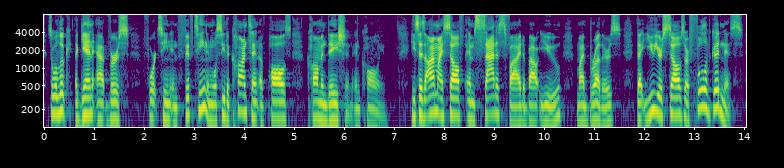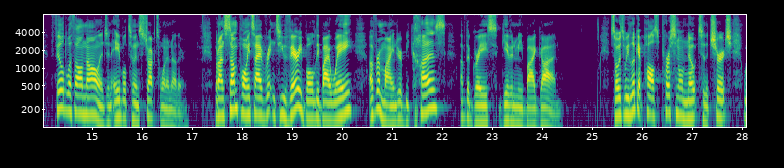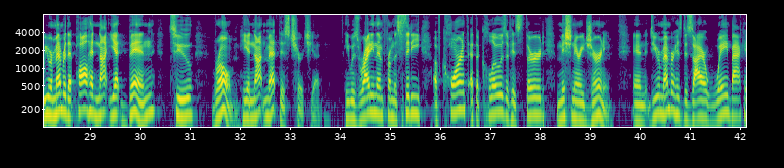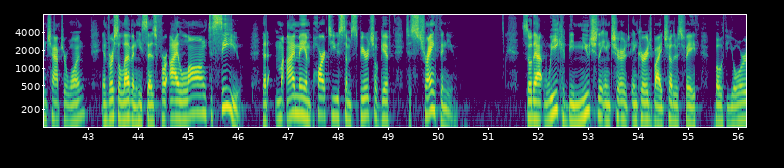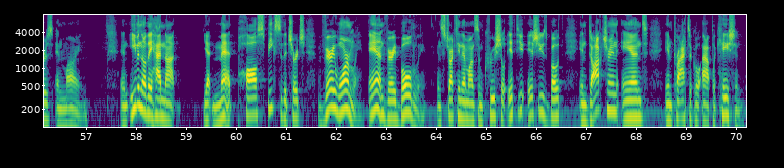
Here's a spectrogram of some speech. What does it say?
So we'll look again at verse 14 and 15, and we'll see the content of Paul's commendation and calling. He says, I myself am satisfied about you, my brothers, that you yourselves are full of goodness, filled with all knowledge, and able to instruct one another. But on some points I have written to you very boldly by way of reminder because of the grace given me by God. So, as we look at Paul's personal note to the church, we remember that Paul had not yet been to Rome. He had not met this church yet. He was writing them from the city of Corinth at the close of his third missionary journey. And do you remember his desire way back in chapter 1? In verse 11, he says, For I long to see you that I may impart to you some spiritual gift to strengthen you, so that we could be mutually encouraged by each other's faith, both yours and mine. And even though they had not yet met, Paul speaks to the church very warmly and very boldly, instructing them on some crucial issues, both in doctrine and in practical application.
